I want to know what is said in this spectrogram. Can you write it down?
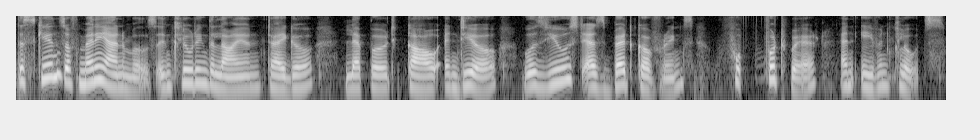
The skins of many animals, including the lion, tiger, leopard, cow, and deer, was used as bed coverings, fo footwear, and even clothes.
